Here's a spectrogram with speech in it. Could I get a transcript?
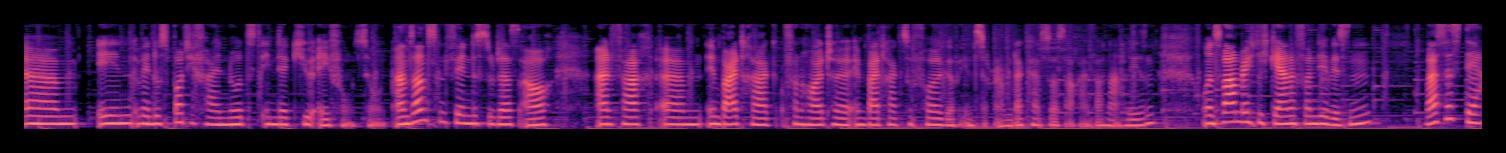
ähm, in, wenn du Spotify nutzt, in der QA-Funktion. Ansonsten findest du das auch einfach ähm, im Beitrag von heute, im Beitrag zur Folge auf Instagram. Da kannst du das auch einfach nachlesen. Und zwar möchte ich gerne von dir wissen, was ist der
